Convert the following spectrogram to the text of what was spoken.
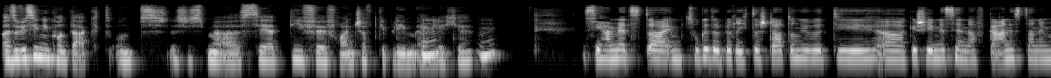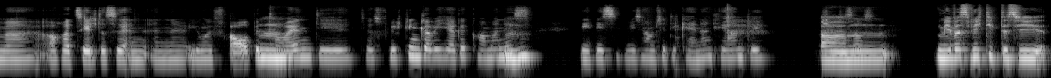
Also wir sind in Kontakt und es ist mir eine sehr tiefe Freundschaft geblieben mhm. eigentlich. Mhm. Sie haben jetzt äh, im Zuge der Berichterstattung über die äh, Geschehnisse in Afghanistan immer auch erzählt, dass Sie ein, eine junge Frau betreuen, mhm. die, die als Flüchtling, glaube ich, hergekommen ist. Mhm. Wie, wie, wie, haben Sie die kennengelernt? Wie ähm, mir war es wichtig, dass ich äh,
